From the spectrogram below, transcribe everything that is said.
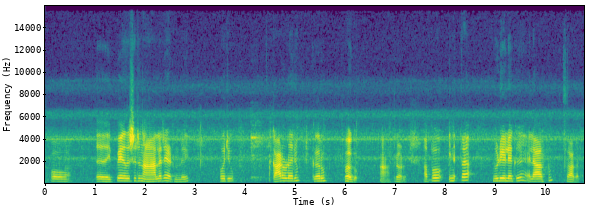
അപ്പോൾ ഇപ്പോൾ ഏകദേശം ഒരു നാലര ആയിട്ടുണ്ട്. ഇപ്പോൾ ഒരു കാർ ഇവിടെ വരും കയറും പോകും. ആ അത്രേ ഉള്ളൂ. അപ്പോൾ ഇന്നത്തെ വീഡിയോയിലേക്ക് എല്ലാവർക്കും സ്വാഗതം.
